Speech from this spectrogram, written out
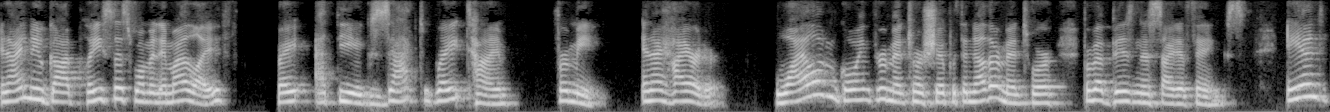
And I knew God placed this woman in my life right at the exact right time for me. And I hired her while I'm going through mentorship with another mentor from a business side of things. And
